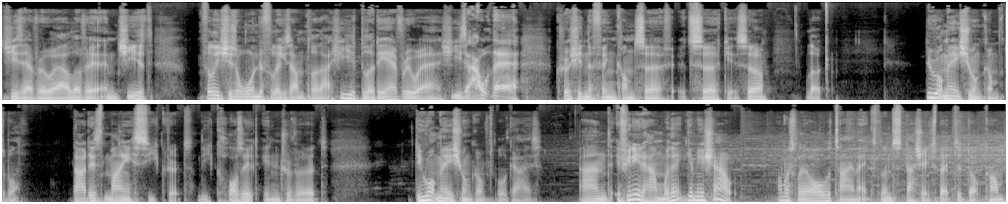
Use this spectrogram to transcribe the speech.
She's everywhere. I love it. And she's Felicia's a wonderful example of that. She's bloody everywhere. She's out there crushing the FinCon circuit. So, look, do what makes you uncomfortable. That is my secret, the closet introvert. Do what makes you uncomfortable, guys. And if you need a hand with it, give me a shout. Honestly, all the time. excellence-expected.com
